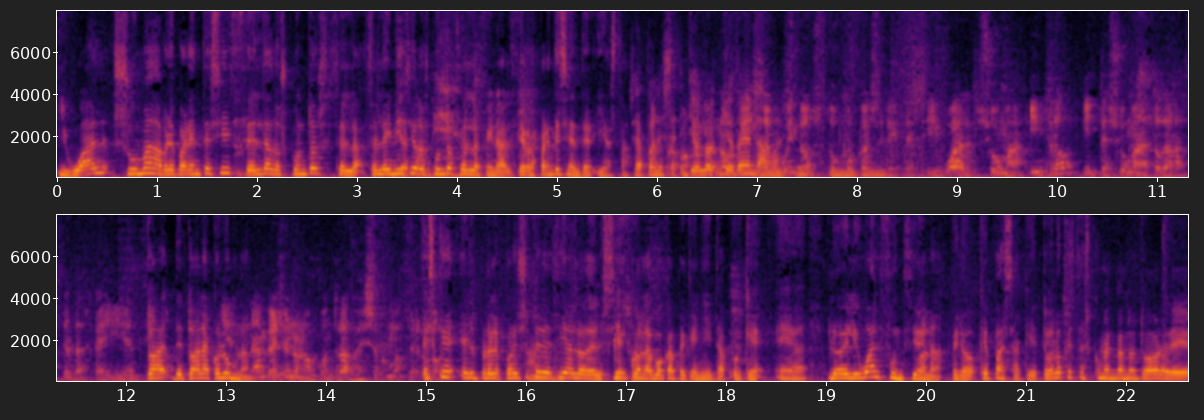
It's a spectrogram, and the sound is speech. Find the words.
igual, suma, abre paréntesis, celda, dos puntos, celda, celda inicio, dos puntos, celda final, cierras paréntesis, enter, y ya está. O sea, pones, Pero, yo, lo, ejemplo, yo en también Office, lo en. Windows tú coges y le dices igual suma intro y te suma todas las celdas que hay encima. Toda- de toda la columna. Y en Numbers yo no lo he encontrado eso cómo hacerlo. Es que el por eso te Ah, decía lo del sí con la boca pequeñita, porque eh, lo del igual funciona, pero ¿qué pasa? Que todo lo que estás comentando tú ahora de,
